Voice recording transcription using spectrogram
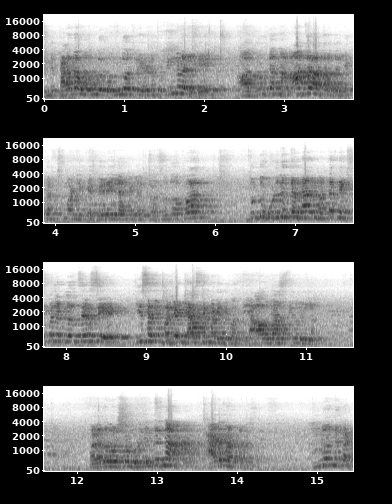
ಇನ್ನು ಕಳೆದ ಒಂದು ಒಂದು ಅಥವಾ ಎರಡು ತಿಂಗಳಲ್ಲಿ ಆ ದುಡ್ಡನ್ನು ಆತರ ಆತರದಲ್ಲಿ ಖರ್ಚು ಮಾಡಲಿಕ್ಕೆ ಬೇರೆ ಇಲಾಖೆಗಳಿಗೆ ಕಳಿಸೋದು ಅಥವಾ ದುಡ್ಡು ಉಳಿದಿದ್ದನ್ನ ಮತ್ತೆ ನೆಕ್ಸ್ಟ್ ಬಜೆಟ್ ಅಲ್ಲಿ ಸೇರಿಸಿ ಈ ಸಲ ಬಜೆಟ್ ಜಾಸ್ತಿ ಮಾಡಿದೀವಂತೆ ಯಾವ ಜಾಸ್ತಿನೂ ಇಲ್ಲ. ಕಳೆದ ವರ್ಷ ಉಳಿದಿದ್ದನ್ನ ಆಡ್ ಮಾಡ್ತಾರೆ ಅಷ್ಟೇ. ಇನ್ನೊಂದು ಕಡೆ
